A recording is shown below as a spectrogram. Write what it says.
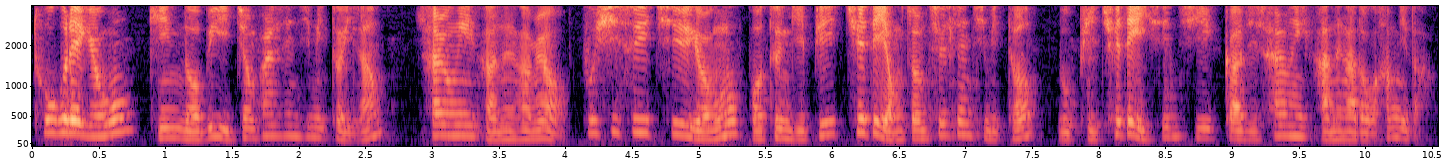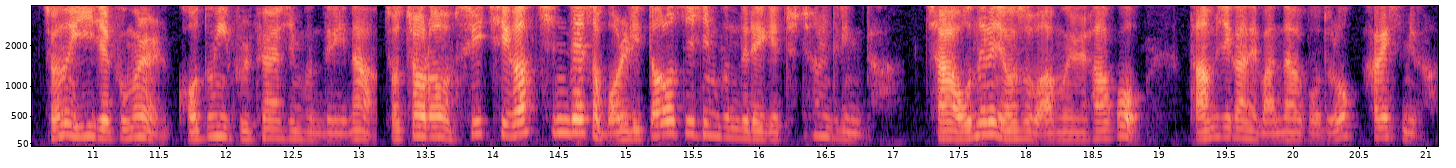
토글의 경우 긴 너비 2.8cm 이상 사용이 가능하며 푸시 스위치의 경우 버튼 깊이 최대 0.7cm, 높이 최대 2cm까지 사용이 가능하다고 합니다. 저는 이 제품을 거동이 불편하신 분들이나 저처럼 스위치가 침대에서 멀리 떨어지신 분들에게 추천을 드립니다. 자, 오늘은 여기서 마무리를 하고 다음 시간에 만나보도록 하겠습니다.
